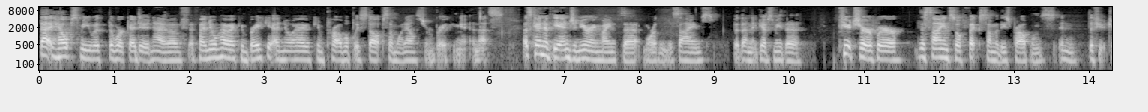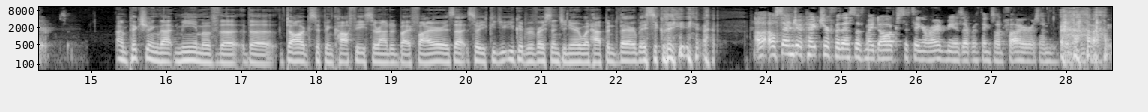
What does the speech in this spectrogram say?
that helps me with the work I do now. Of if I know how I can break it, I know how I can probably stop someone else from breaking it, and that's that's kind of the engineering mindset more than the science. But then it gives me the future where the science will fix some of these problems in the future. So. I'm picturing that meme of the the dog sipping coffee surrounded by fire. Is that so? You could you, you could reverse engineer what happened there, basically. I'll, I'll, send you a picture for this of my dog sitting around me as everything's on fire as I'm drinking coffee.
